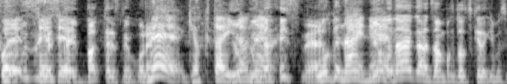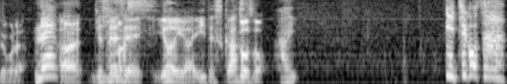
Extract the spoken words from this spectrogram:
動物虐待ばっかですねこれ。ね虐待だね。よくないですね。よくないね。よくないから残白糖つけときますよこれ。ねはい。じゃあ先生用意はいいですか？どうぞ。はい。いちごさん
